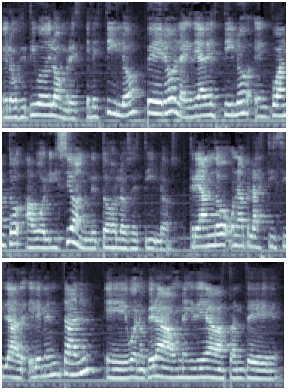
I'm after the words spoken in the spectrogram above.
el objetivo del hombre es el estilo, pero la idea de estilo en cuanto a abolición de todos los estilos, creando una plasticidad elemental, eh, bueno, que era una idea bastante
